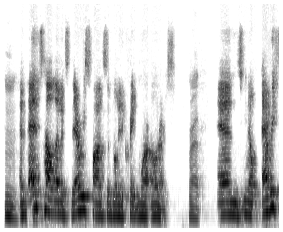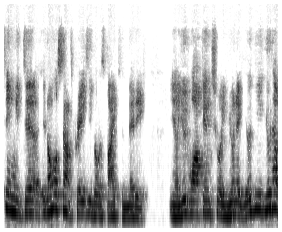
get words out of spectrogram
Hmm. and then tell them it's their responsibility to create more owners. Right. and you know everything we did it almost sounds crazy but it was by committee. You know you'd walk into a unit you'd be, you'd have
